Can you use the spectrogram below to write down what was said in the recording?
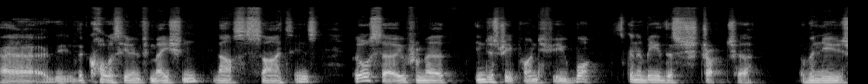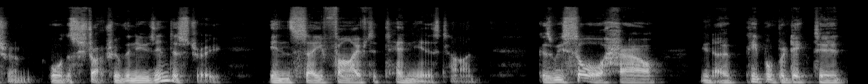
uh, the, the, quality of information in our societies, but also from an industry point of view, what's going to be the structure of a newsroom or the structure of the news industry in, say, five to 10 years' time. Because we saw how, you know, people predicted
